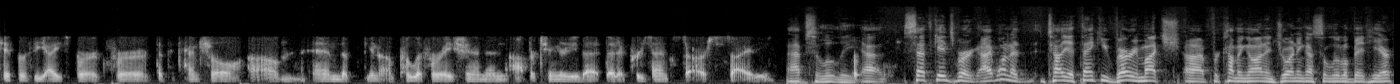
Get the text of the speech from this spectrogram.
tip of the iceberg for the potential um, and the you know proliferation and opportunity that, that it presents to our society. Absolutely, uh, Seth Ginsberg. I want to tell you thank you very much uh, for coming on and joining us a little bit here.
